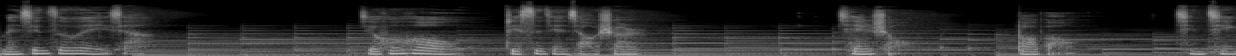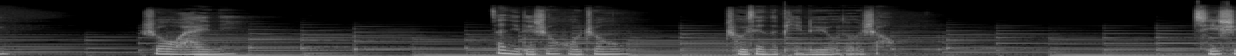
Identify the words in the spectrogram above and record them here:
扪心自问一下，结婚后这四件小事儿——牵手、抱抱、亲亲、说我爱你，在你的生活中出现的频率有多少？其实，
